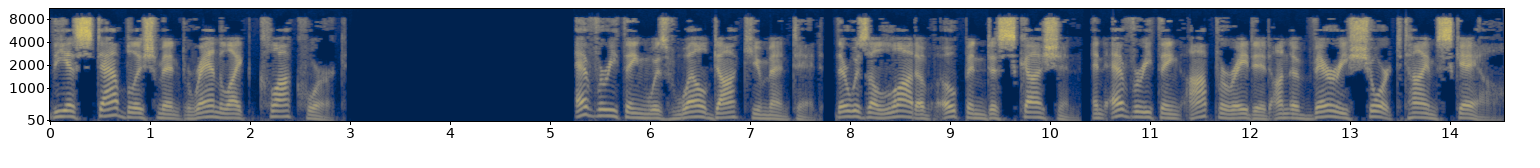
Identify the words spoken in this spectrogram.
"'the establishment ran like clockwork, Everything was well documented, there was a lot of open discussion, and everything operated on a very short time scale.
